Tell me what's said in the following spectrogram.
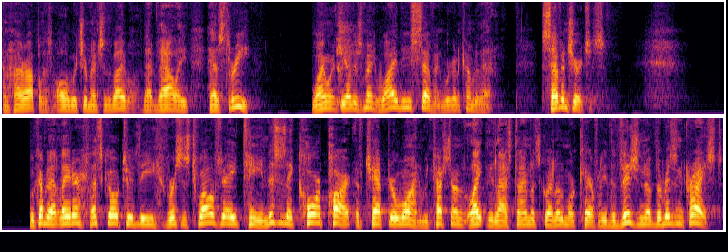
and Hierapolis, all of which are mentioned in the Bible. That valley has three. Why weren't the others mentioned? Why these seven? We're going to come to that. Seven churches. We'll come to that later. Let's go to the verses 12 to 18. This is a core part of chapter 1. We touched on it lightly last time. Let's go a little more carefully. The vision of the risen Christ.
